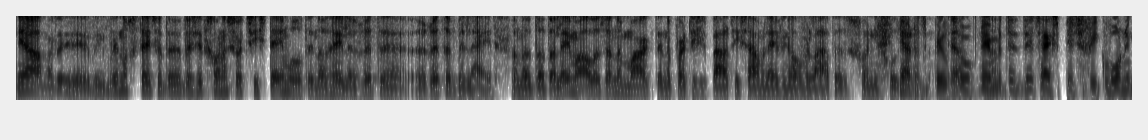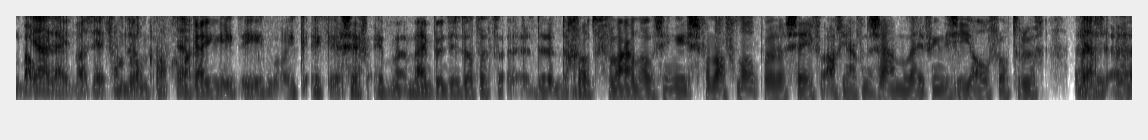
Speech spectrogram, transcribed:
Ja, maar eh, ik ben nog steeds. Er, er zit gewoon een soort systeemrot in dat hele Rutte- Rutte-beleid. Van dat, dat alleen maar alles aan de markt en de participatiesamenleving overlaten. Dat is gewoon niet goed. Ja, dat speelt Ja, ook. Nee, ja. maar dit is echt specifiek woningbouwbeleid. Ja, waar dat zit is- van Blok nog? Ja. Maar kijk, ik, ik, ik, ik zeg, ik- mijn punt is dat het eh, de, de grote verwaarlozing is van de afgelopen zeven, acht jaar van de samenleving. Die zie je overal terug. Eh, Ja.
